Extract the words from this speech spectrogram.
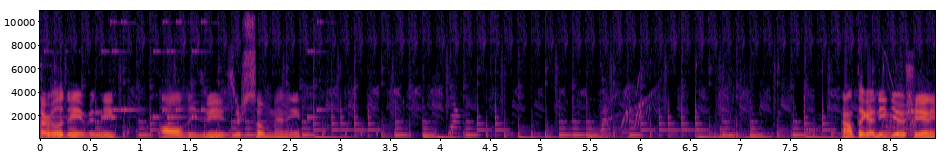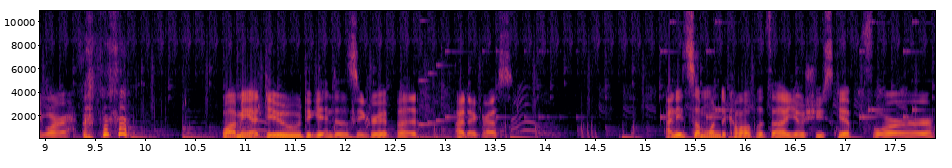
I really didn't even need all these bees. There's so many. I don't think I need Yoshi anymore. well, I mean, I do to get into the secret, but I digress. I need someone to come up with a Yoshi skip for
